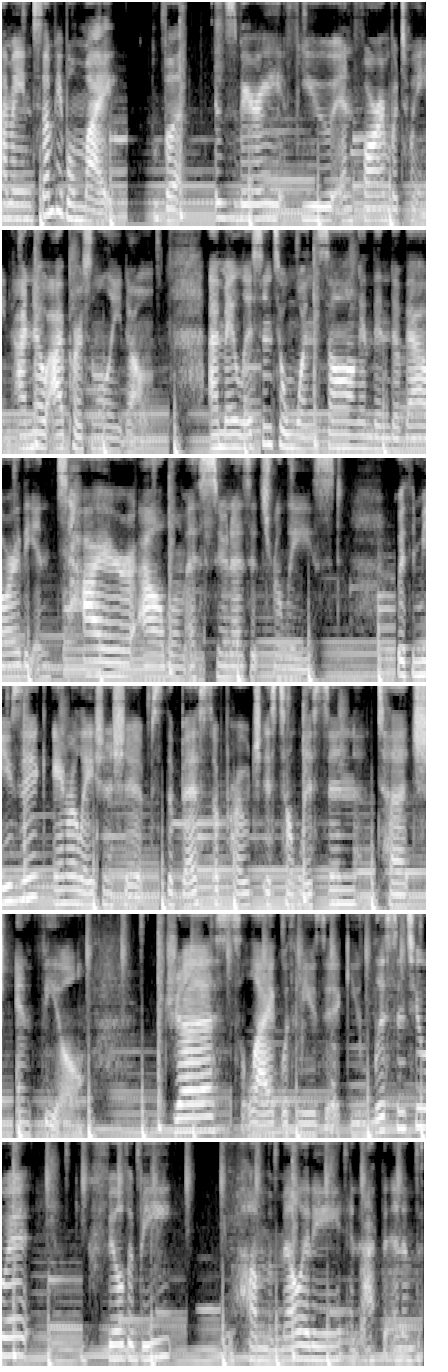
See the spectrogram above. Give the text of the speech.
I mean, some people might, but it's very few and far in between. I know I personally don't. I may listen to one song and then devour the entire album as soon as it's released. With music and relationships, the best approach is to listen, touch, and feel. Just like with music, you listen to it, you feel the beat, you hum the melody, and at the end of the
